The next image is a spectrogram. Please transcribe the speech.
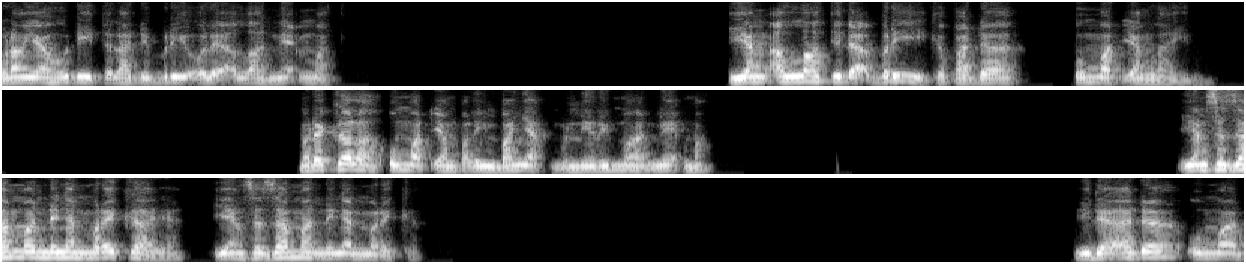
orang Yahudi telah diberi oleh Allah nikmat yang Allah tidak beri kepada umat yang lain. Mereka lah umat yang paling banyak menerima nikmat. Yang sezaman dengan mereka ya, yang sezaman dengan mereka. Tidak ada umat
